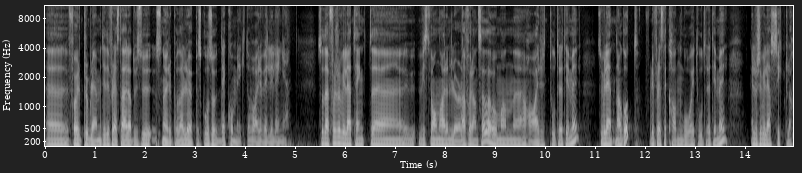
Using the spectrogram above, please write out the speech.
Eh, for problemet til de fleste er at hvis du snører på deg løpesko, så det kommer ikke til å vare veldig lenge. Så derfor så ville jeg tenkt, eh, hvis man har en lørdag foran seg da, og man eh, har to-tre timer, så ville jeg enten ha gått, for de fleste kan gå i to-tre timer, eller så ville jeg sykla.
